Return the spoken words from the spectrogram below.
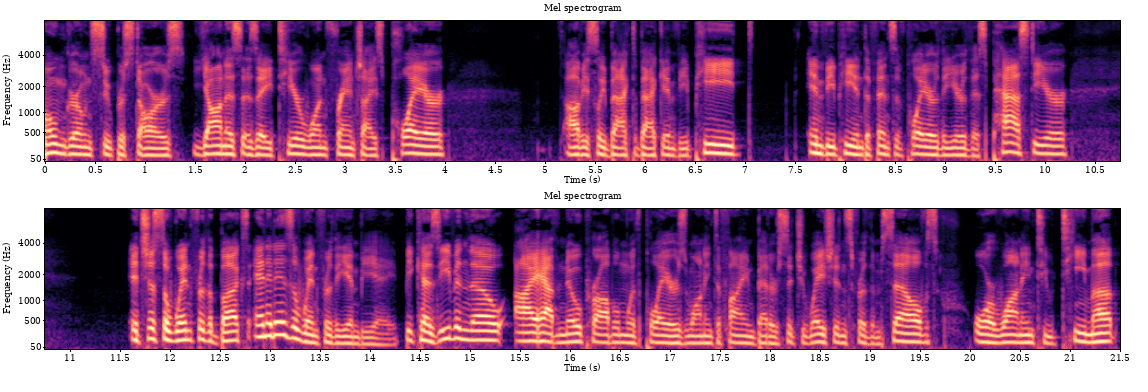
homegrown superstars. Giannis is a tier one franchise player, obviously back to back MVP, MVP and Defensive Player of the Year this past year. It's just a win for the Bucks, and it is a win for the NBA because even though I have no problem with players wanting to find better situations for themselves or wanting to team up,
